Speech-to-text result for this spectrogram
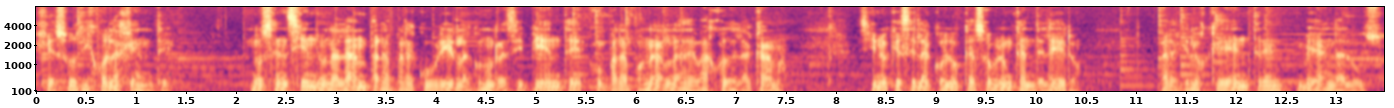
Jesús dijo a la gente, no se enciende una lámpara para cubrirla con un recipiente o para ponerla debajo de la cama, sino que se la coloca sobre un candelero, para que los que entren vean la luz.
